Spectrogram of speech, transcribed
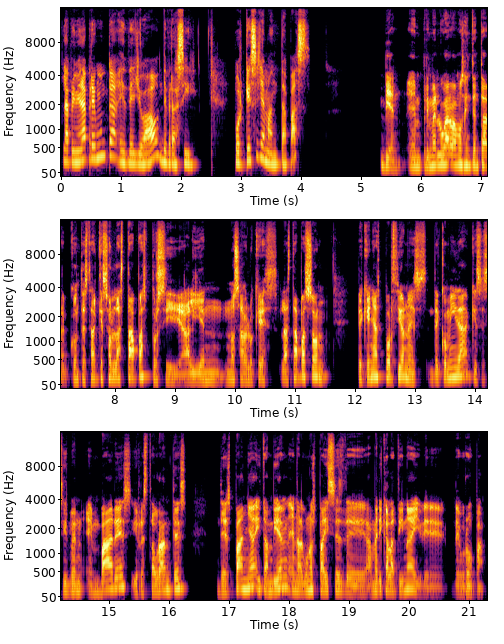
La primera pregunta es de Joao, de Brasil. ¿Por qué se llaman tapas? Bien, en primer lugar vamos a intentar contestar qué son las tapas por si alguien no sabe lo que es. Las tapas son pequeñas porciones de comida que se sirven en bares y restaurantes de España y también en algunos países de América Latina y de, de Europa.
